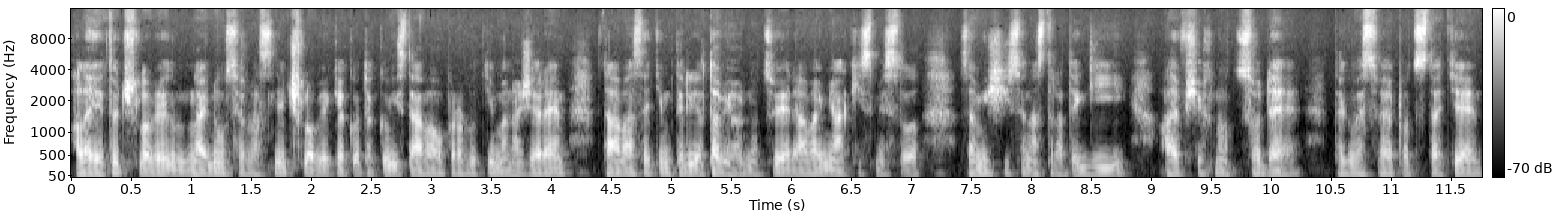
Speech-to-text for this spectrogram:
ale je to člověk, najednou se vlastně člověk jako takový stává opravdu tím manažerem, stává se tím, který data vyhodnocuje, dává jim nějaký smysl, zamýšlí se na strategii, ale všechno, co jde, tak ve své podstatě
